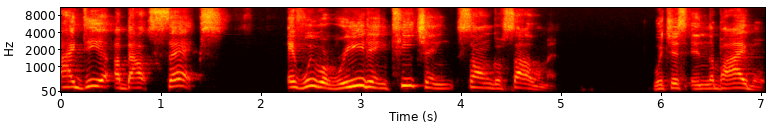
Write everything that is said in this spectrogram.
idea about sex if we were reading teaching song of solomon which is in the bible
